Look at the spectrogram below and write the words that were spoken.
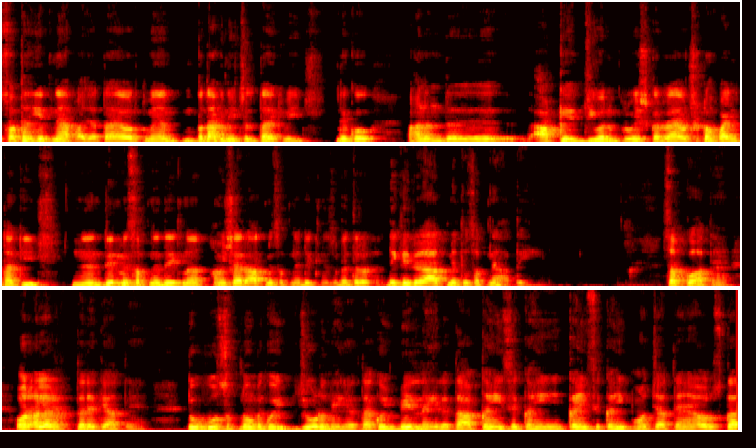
स्वतः ही अपने आप आ जाता है और तुम्हें पता भी नहीं चलता है कि भाई, देखो, आनंद आपके जीवन में प्रवेश कर रहा है और छोटा पॉइंट था कि दिन में सपने देखना, हमेशा रात में सपने देखने से बेहतर है। देखिए, रात में तो सपने आते ही, सबको आते हैं और अलग तरह के आते हैं। तो वो सपनों में कोई जोड़ नहीं रहता, कोई मेल नहीं रहता, आप कहीं से कहीं कहीं से कहीं पहुँच जाते हैं और उसका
